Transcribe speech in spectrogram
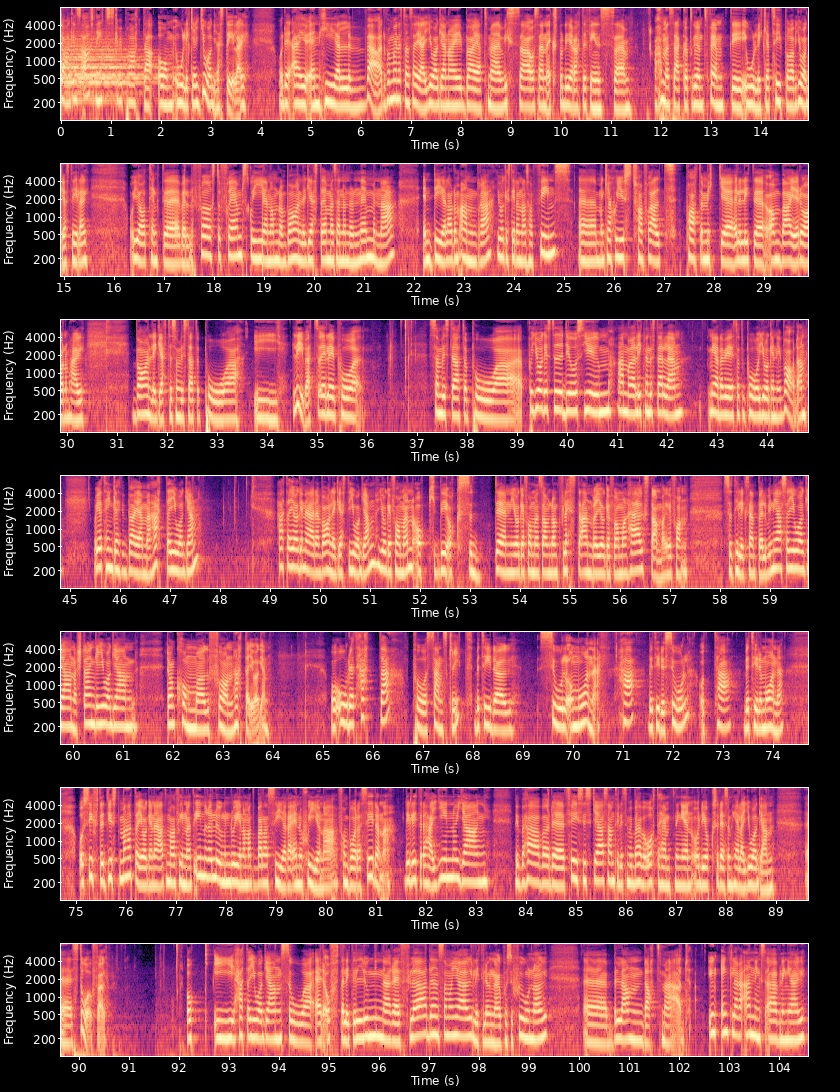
Dagens avsnitt ska vi prata om olika yogastilar. Och det är ju en hel värld får man nästan säga. Yogan har ju börjat med vissa och sen exploderat. Det finns eh, ja, men säkert runt 50 olika typer av yogastilar. Och jag tänkte väl först och främst gå igenom de vanligaste men sen ändå nämna en del av de andra yogastilarna som finns. Eh, men kanske just framförallt prata mycket, eller lite om varje då av de här vanligaste som vi stöter på i livet, eller på som vi stöter på på yogastudios, gym, andra liknande ställen, mer där vi stöter på yogan i vardagen. Och jag tänker att vi börjar med hatta-yogan. Hatta-yogan är den vanligaste yogan, yogaformen, och det är också den yogaformen som de flesta andra yogaformer härstammar ifrån. Så till exempel vinyasa-yogan, ashtanga-yogan, de kommer från hatta-yogan. Och ordet hatta på sanskrit betyder sol och måne. Ha betyder sol och ta betyder måne. Och syftet just med hatta-yogan är att man finner ett inre lugn då genom att balansera energierna från båda sidorna. Det är lite det här yin och yang. Vi behöver det fysiska samtidigt som vi behöver återhämtningen och det är också det som hela yogan eh, står för. Och i hatta-yogan så är det ofta lite lugnare flöden som man gör, lite lugnare positioner. Eh, blandat med enklare andningsövningar.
